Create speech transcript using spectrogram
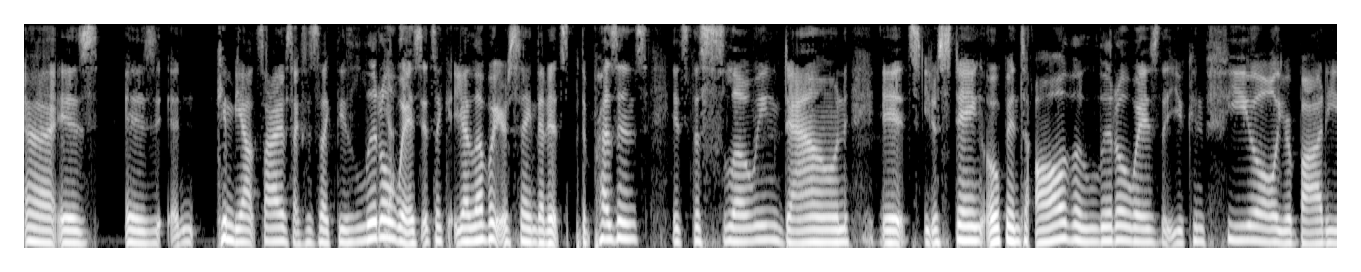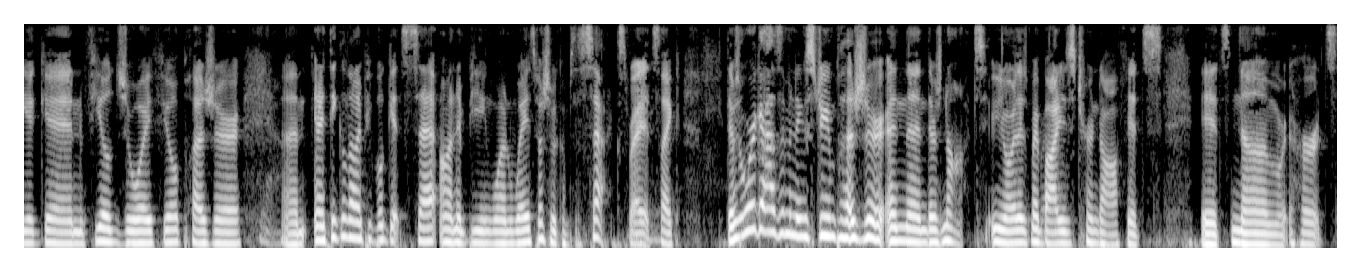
uh, is is uh, can be outside of sex. It's like these little ways. It's like I love what you're saying that it's the presence. It's the slowing down. It's you know staying open to all the little ways that you can feel your body again, feel joy, feel pleasure. Um, and I think a lot of people get set on it being one way, especially when it comes to sex. Right? It's like there's orgasm and extreme pleasure and then there's not you know or there's my body's turned off it's it's numb or it hurts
